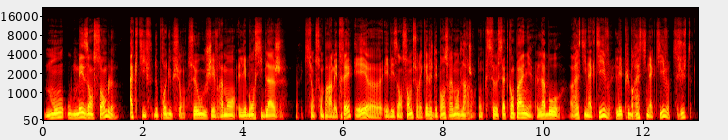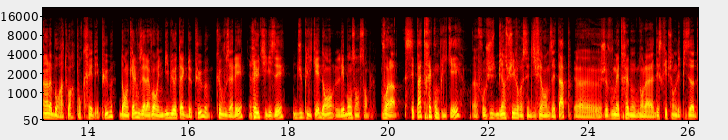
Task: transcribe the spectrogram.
mon ou mes ensembles actifs de production, ceux où j'ai vraiment les bons ciblages qui sont paramétrés et, euh, les ensembles sur lesquels je dépense vraiment de l'argent. Donc cette campagne labo reste inactive, les pubs restent inactives, c'est juste un laboratoire pour créer des pubs dans lequel vous allez avoir une bibliothèque de pubs que vous allez réutiliser, dupliquer dans les bons ensembles. Voilà, c'est pas très compliqué, il euh, faut juste bien suivre ces différentes étapes. Euh, je vous mettrai donc dans la description de l'épisode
